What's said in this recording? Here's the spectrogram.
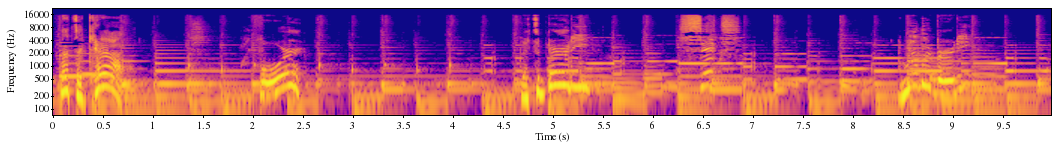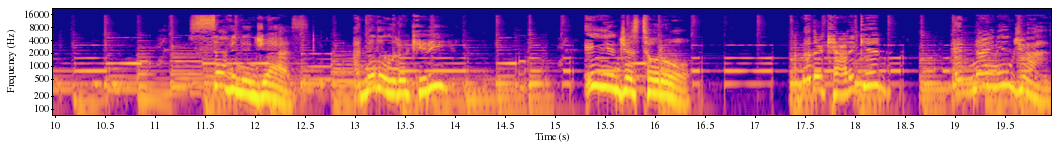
That's a cat. Four. That's a birdie. Six. Another birdie. Seven ninjas. Another little kitty. Eight ninjas total. Another cat. And nine ninjas.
